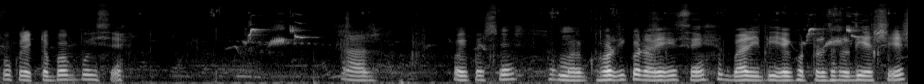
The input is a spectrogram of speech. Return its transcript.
পুকুরে একটা বক বইছে। আর ওই পাশে আমার ঘরই করা হয়ে গেছে। বাড়ি দিয়ে ঘরটা ঝাড়ু দিয়ে শেষ।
